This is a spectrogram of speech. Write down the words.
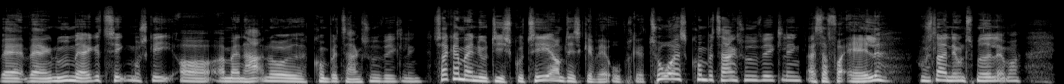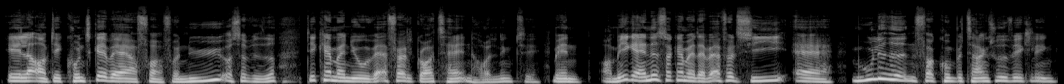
være, være en udmærket ting måske, og at man har noget kompetenceudvikling. Så kan man jo diskutere, om det skal være obligatorisk kompetenceudvikling, altså for alle huslejenævnsmedlemmer, eller om det kun skal være for, for nye osv. Det kan man jo i hvert fald godt have en holdning til. Men om ikke andet, så kan man da i hvert fald sige, at muligheden for kompetenceudvikling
